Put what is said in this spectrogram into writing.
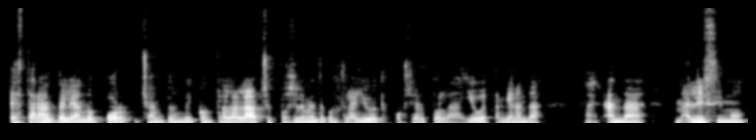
estarán peleando por Champions League contra la Lazio, posiblemente contra la Juve, que por cierto la Juve también anda, anda malísimo,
